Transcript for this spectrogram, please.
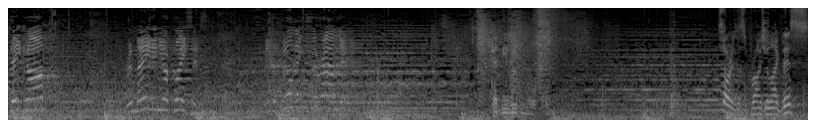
Stay calm. Remain in your places. Get me a meeting off. Sorry to surprise you like this,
